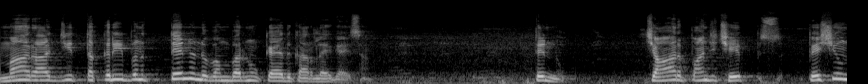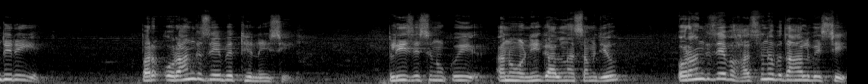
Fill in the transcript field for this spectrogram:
ਮਹਾਰਾਜ ਜੀ ਤਕਰੀਬਨ 3 ਨਵੰਬਰ ਨੂੰ ਕੈਦ ਕਰ ਲਏ ਗਏ ਸਨ। ਤਿੰਨ। ਨੂੰ 4 5 6 ਪੇਸ਼ੀ ਹੁੰਦੀ ਰਹੀ ਹੈ ਪਰ ਔਰੰਗਜ਼ੇਬ ਇੱਥੇ ਨਹੀਂ ਸੀ। ਪਲੀਜ਼ ਇਸ ਨੂੰ ਕੋਈ ਅਨਹੋਣੀ ਗੱਲ ਨਾ ਸਮਝਿਓ। ਔਰੰਗਜ਼ੇਬ ਹਸਨ ਅਬਦਾਲ ਵਿੱਚ ਸੀ।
